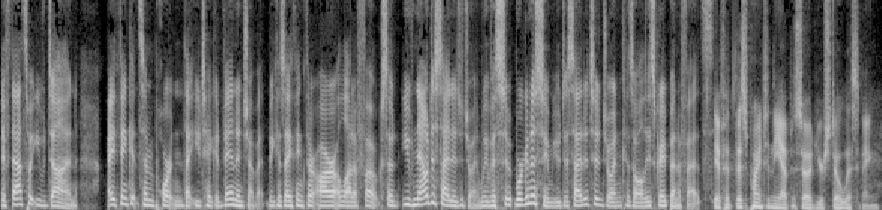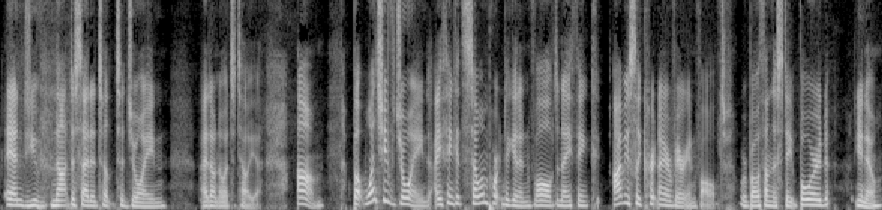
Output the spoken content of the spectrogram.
if that's what you've done, I think it's important that you take advantage of it because I think there are a lot of folks. So you've now decided to join. We've assu- we're going to assume you decided to join because all these great benefits, if at this point in the episode you're still listening, and you've not decided to to join. I don't know what to tell you. Um, but once you've joined, I think it's so important to get involved. And I think obviously Curt and I are very involved. We're both on the state board. You know,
